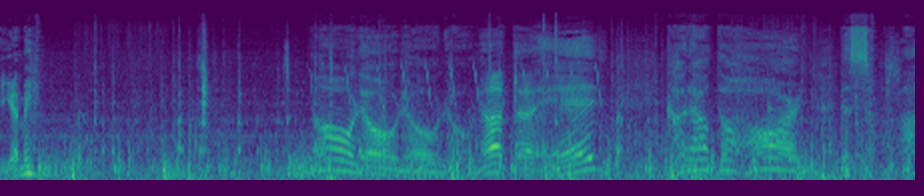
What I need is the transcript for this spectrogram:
You get me? No, no, no, no, not the head. Cut out the heart, the supply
